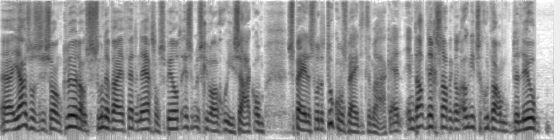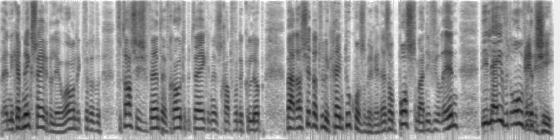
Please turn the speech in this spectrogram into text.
eh, juist als je zo'n kleurloos seizoen hebt waar je verder nergens op speelt, is het misschien wel een goede zaak om spelers voor de toekomst beter te maken. En in dat licht snap ik dan ook niet zo goed waarom de Leeuw. En ik heb niks tegen de Leeuw, hoor, want ik vind het een fantastische vent, heeft grote betekenis gehad voor de club. Maar daar zit natuurlijk geen toekomst meer in. En zo'n Postma, die viel in, die levert ongeveer. Energie.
